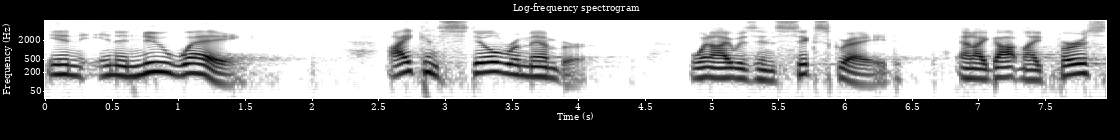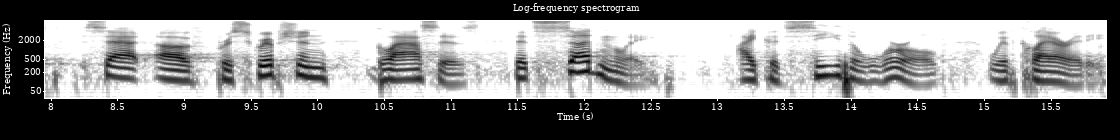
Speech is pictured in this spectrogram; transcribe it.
in, in a new way. I can still remember when I was in sixth grade and I got my first set of prescription glasses that suddenly I could see the world with clarity.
